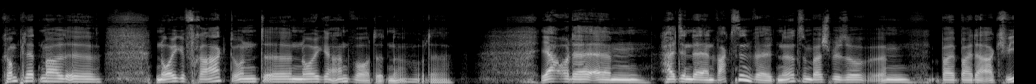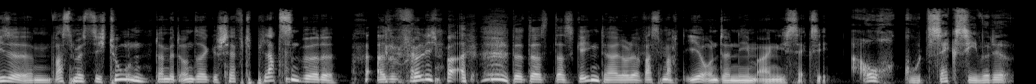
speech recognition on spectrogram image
komplett mal äh, neu gefragt und äh, neu geantwortet, ne? Oder ja, oder ähm, halt in der Erwachsenenwelt, ne? Zum Beispiel so ähm, bei, bei der Akquise, ähm, was müsste ich tun, damit unser Geschäft platzen würde? Also völlig mal das, das, das Gegenteil. Oder was macht Ihr Unternehmen eigentlich sexy? Auch gut, sexy würde,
